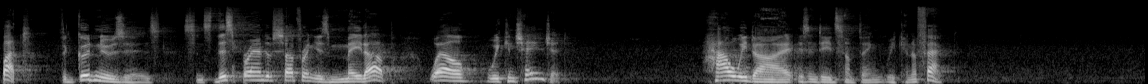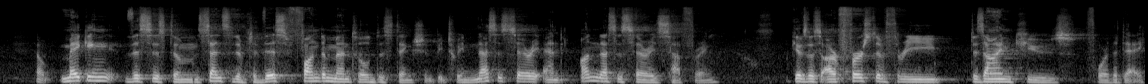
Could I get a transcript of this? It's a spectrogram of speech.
But the good news is, since this brand of suffering is made up, well, we can change it. how we die is indeed something we can affect. Now, making the system sensitive to this fundamental distinction between necessary and unnecessary suffering gives us our first of three design cues for the day.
